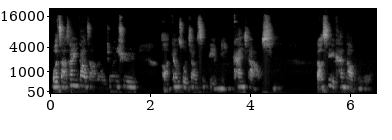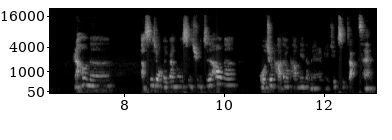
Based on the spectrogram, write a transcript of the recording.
我早上一大早呢，我就会去呃雕塑教室点名看一下老师，老师也看到了我。然后呢，老师就回办公室去。之后呢，我就跑到旁边的美人美去吃早餐。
